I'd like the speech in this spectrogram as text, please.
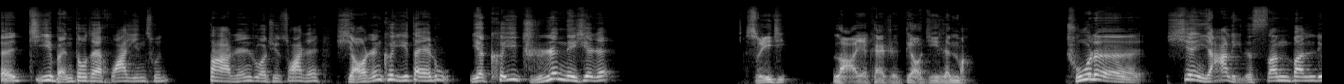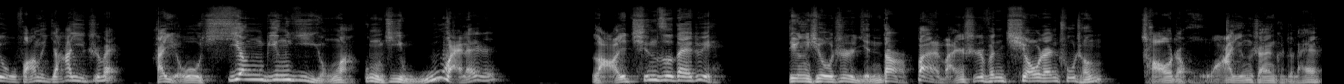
呃，基本都在华阴村。大人若去抓人，小人可以带路，也可以指认那些人。随即，老爷开始调集人马，除了。县衙里的三班六房的衙役之外，还有乡兵义勇啊，共计五百来人。老爷亲自带队，丁秀智引道，傍晚时分悄然出城，朝着华阴山可就来了。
